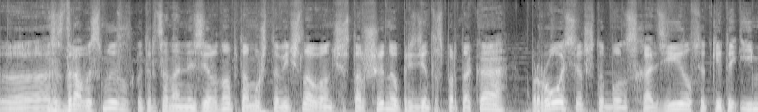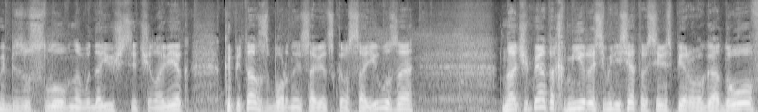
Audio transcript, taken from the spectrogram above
э, здравый смысл, какое-то рациональное зерно, потому что Вячеслава Ивановича Старшинова, президента «Спартака», просят, чтобы он сходил. Все-таки это имя, безусловно, выдающийся человек, капитан сборной Советского Союза. На чемпионатах мира 70-71 годов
